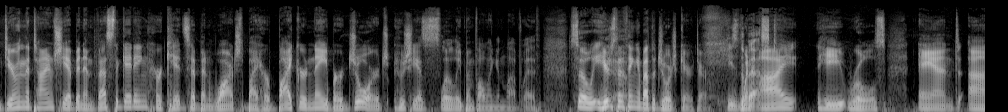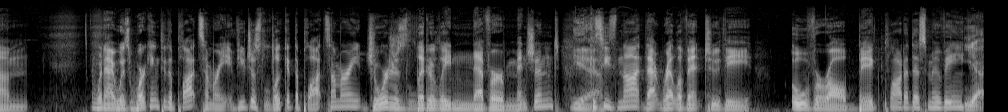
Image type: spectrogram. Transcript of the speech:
During the time she had been investigating, her kids have been watched by her biker neighbor, George, who she has slowly been falling in love with. So here's the thing about the George character. He's the when best. I he rules and um when I was working through the plot summary, if you just look at the plot summary, George is literally never mentioned Yeah. because he's not that relevant to the overall big plot of this movie. Yeah.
